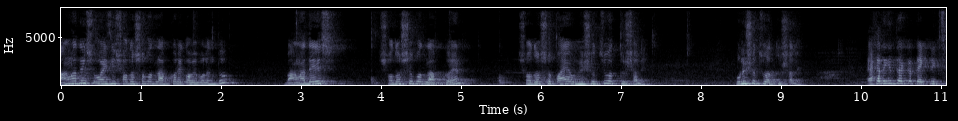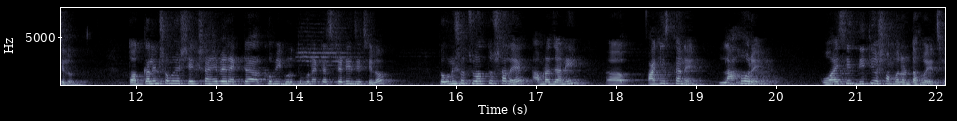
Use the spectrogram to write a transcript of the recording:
বাংলাদেশ ওআইসি সদস্যপদ লাভ করে কবে বলেন তো? বাংলাদেশ সদস্যপদ লাভ করেন সদস্য পায় উনিশশো চুয়াত্তর সালে। উনিশশো চুয়াত্তর সালে। এখানে কিন্তু একটা টেকনিক ছিল। তৎকালীন সময়ে শেখ সাহেবের একটা খুবই গুরুত্বপূর্ণ একটা স্ট্র্যাটেজি ছিল। তো উনিশশো চুয়াত্তর সালে আমরা জানি পাকিস্তানে, লাহোরে ওআইসির দ্বিতীয় সম্মেলনটা হয়েছে।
